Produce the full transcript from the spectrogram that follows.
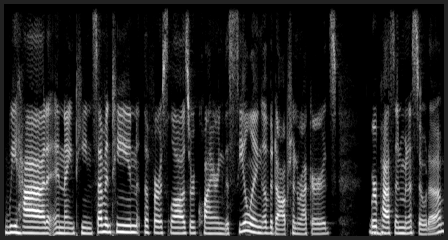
we had in 1917 the first laws requiring the sealing of adoption records were mm. passed in Minnesota.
